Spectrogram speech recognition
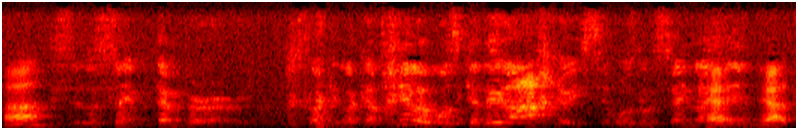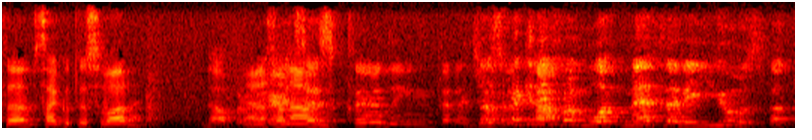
Huh? This is the same, temporary. It's like like Atchila was Kedei La'achris. It was the same Okay. idea. Yeah, it's a Sagut Svara. No, but And here it says clearly that It it's doesn't from make a top. difference what method he used, but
